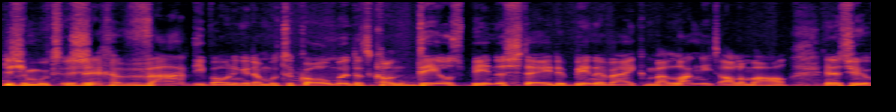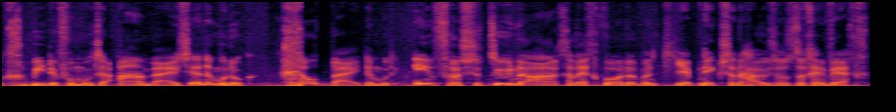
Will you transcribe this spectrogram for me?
Dus je moet zeggen waar die woningen dan moeten komen. Dat kan deels binnen steden, binnen wijken, maar lang niet allemaal. En daar zul je ook gebieden voor moeten aanwijzen. En er moet ook geld bij. Er moet infrastructuur naar aangelegd worden, want je hebt niks aan huis als er geen weg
